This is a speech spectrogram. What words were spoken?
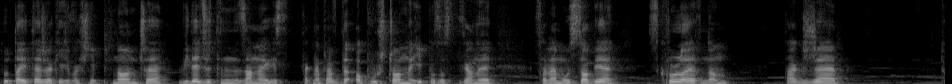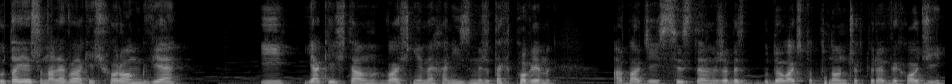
Tutaj też jakieś właśnie pnącze. Widać, że ten zamek jest tak naprawdę opuszczony i pozostawiony samemu sobie z królewną. Także tutaj jeszcze na lewo jakieś chorągwie i jakieś tam właśnie mechanizmy, że tak powiem, a bardziej system, żeby zbudować to pnącze, które wychodzi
